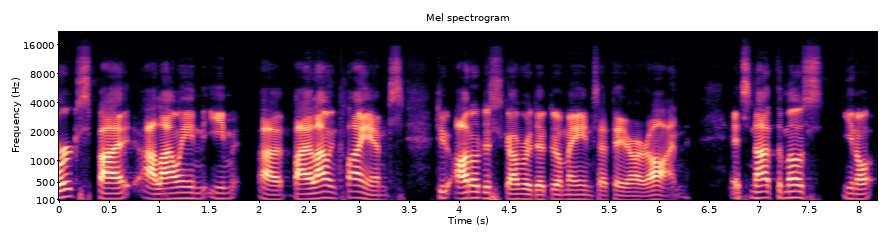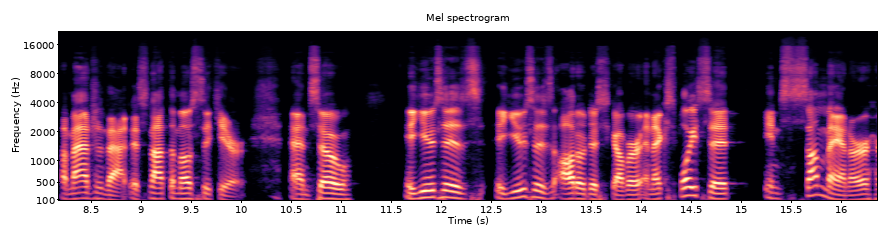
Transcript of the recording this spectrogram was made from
works by allowing uh, by allowing clients to auto discover the domains that they are on. It's not the most you know imagine that it's not the most secure, and so it uses it uses auto discover and exploits it in some manner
